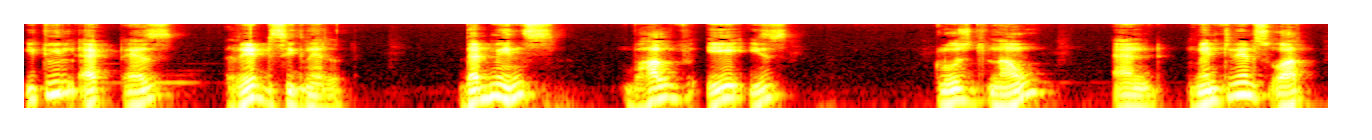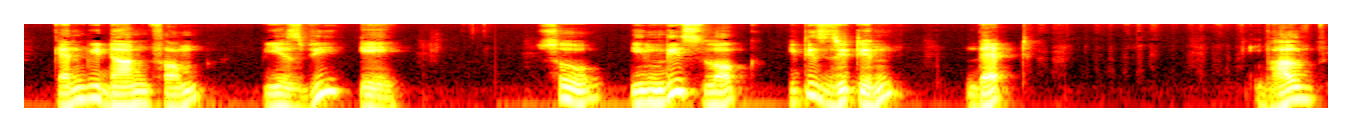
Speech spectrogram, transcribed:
it will act as red signal. That means valve A is closed now and maintenance work can be done from PSV A. So in this lock it is written that valve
